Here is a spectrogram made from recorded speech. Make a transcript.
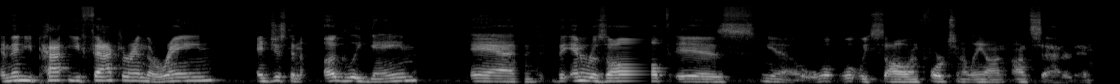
And then you pat you factor in the rain and just an ugly game, and the end result is you know what, what we saw unfortunately on on Saturday.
